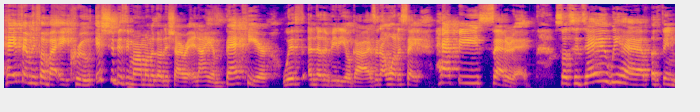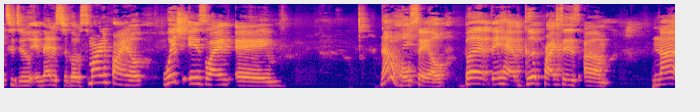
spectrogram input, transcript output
Hey, Family Fun by A Crew. It's your busy mom on the Golden Shira, and I am back here with another video, guys. And I want to say happy Saturday. So today we have a thing to do, and that is to go to Smart and Final, which is like a not a wholesale, but they have good prices. Um, not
